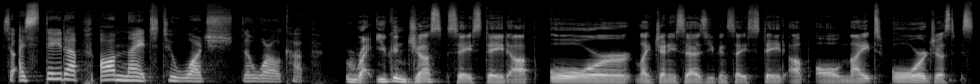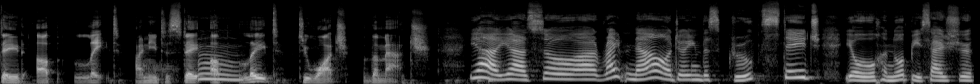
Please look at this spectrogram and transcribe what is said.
So I stayed up all night to watch the World Cup. Right. You can just say stayed up, or like Jenny says, you can say stayed up all night, or just stayed up late. I need to stay mm. up late to watch the match. Yeah, yeah. So uh, right now during this group stage，有很多比赛是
